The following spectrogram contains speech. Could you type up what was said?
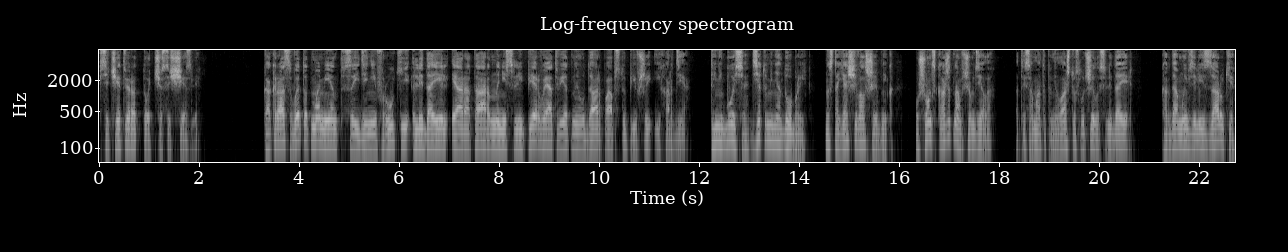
Все четверо тотчас исчезли. Как раз в этот момент, соединив руки, Лидаэль и Аратар нанесли первый ответный удар по обступившей их орде. «Ты не бойся, дед у меня добрый, настоящий волшебник. Уж он скажет нам, в чем дело». А ты сама-то поняла, что случилось, Лидаэль? Когда мы взялись за руки,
